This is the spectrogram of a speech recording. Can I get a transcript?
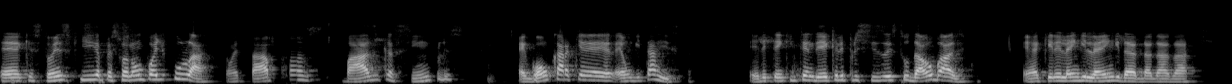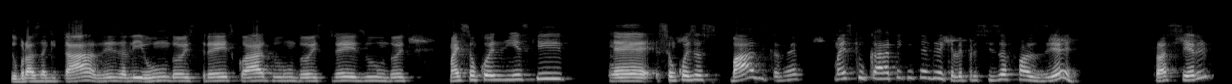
é, questões que a pessoa não pode pular. São etapas básicas, simples. É igual o cara que é, é um guitarrista. Ele tem que entender que ele precisa estudar o básico. É aquele lang-lang da, da, da, do braço da guitarra, às vezes ali um, dois, três, quatro, um, dois, três, um, dois. Mas são coisinhas que é, são coisas básicas, né? Mas que o cara tem que entender que ele precisa fazer para ser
